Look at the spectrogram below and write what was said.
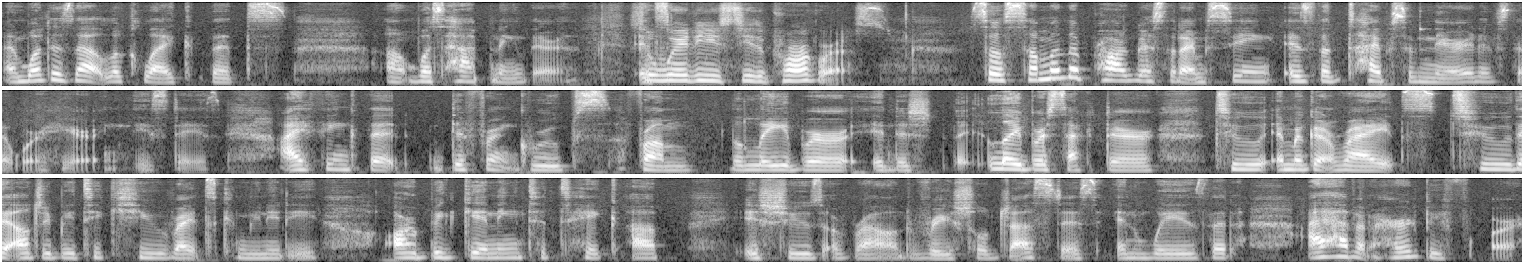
and what does that look like that's, uh, what's happening there? So it's, where do you see the progress? So some of the progress that I'm seeing is the types of narratives that we're hearing these days. I think that different groups from the labor labor sector to immigrant rights to the LGBTQ rights community are beginning to take up issues around racial justice in ways that I haven't heard before.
